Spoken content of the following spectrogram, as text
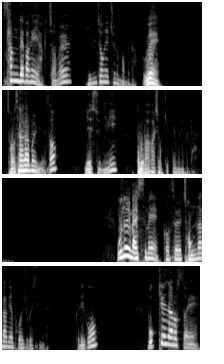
상대방의 약점을 인정해 주는 겁니다. 왜? 저 사람을 위해서 예수님이 돌아가셨기 때문입니다. 오늘 말씀에 그것을 적나라하게 보여주고 있습니다. 그리고 목회자로서의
